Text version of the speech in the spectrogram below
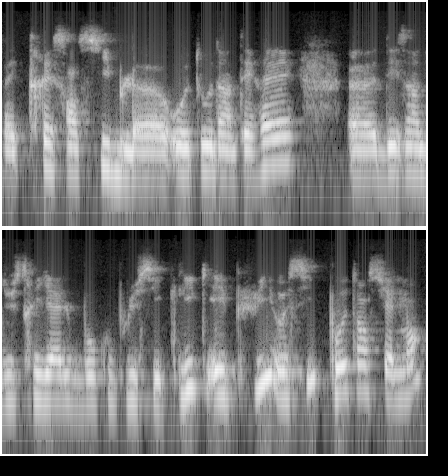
va être très sensible euh, au taux d'intérêt, des industriels beaucoup plus cycliques, et puis aussi potentiellement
